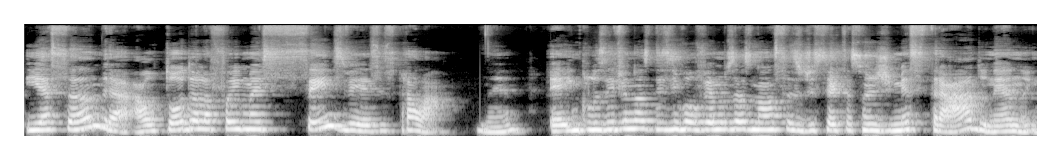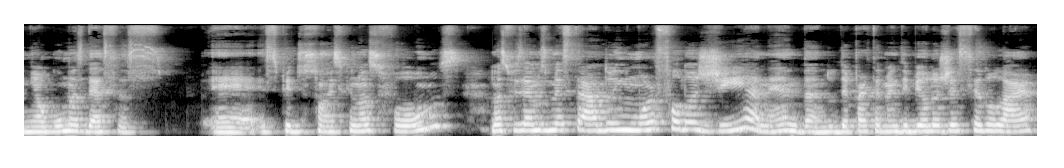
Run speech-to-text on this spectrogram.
e a Sandra, ao todo, ela foi mais seis vezes para lá. Né? É, inclusive, nós desenvolvemos as nossas dissertações de mestrado né, em algumas dessas é, expedições que nós fomos. Nós fizemos mestrado em morfologia, né, da, do Departamento de Biologia Celular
